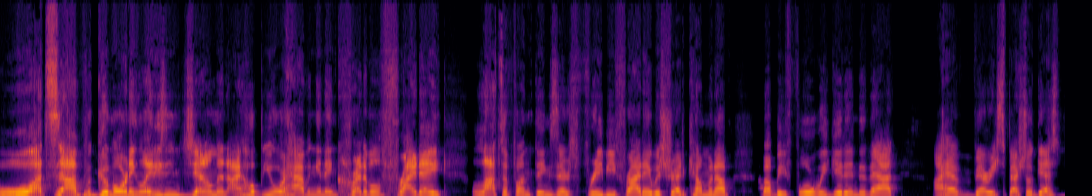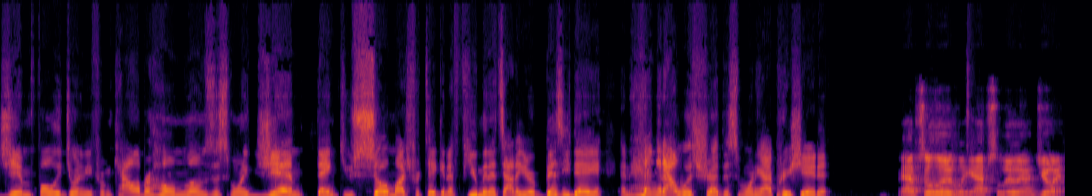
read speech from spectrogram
What's up? Good morning, ladies and gentlemen. I hope you are having an incredible Friday. Lots of fun things. There's Freebie Friday with Shred coming up. But before we get into that, I have very special guest Jim Foley joining me from Caliber Home Loans this morning. Jim, thank you so much for taking a few minutes out of your busy day and hanging out with Shred this morning. I appreciate it. Absolutely. Absolutely. Enjoy it.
